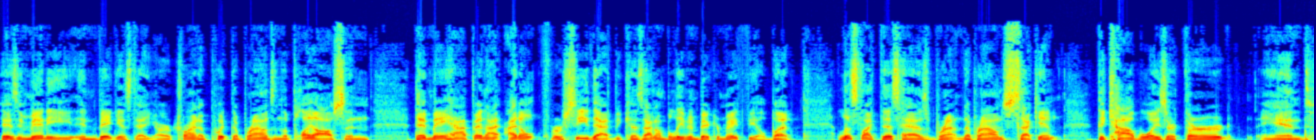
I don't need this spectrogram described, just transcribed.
There's many in Vegas that are trying to put the Browns in the playoffs, and that may happen. I, I don't foresee that because I don't believe in Baker Mayfield. But lists like this has the Browns second, the Cowboys are third, and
